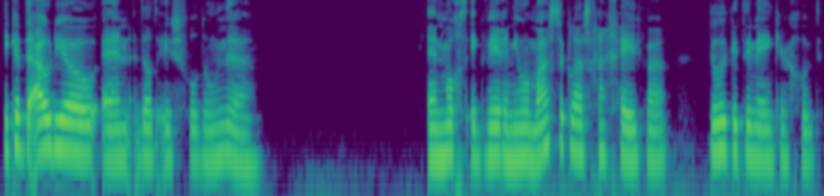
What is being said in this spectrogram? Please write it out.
Ik heb de audio en dat is voldoende. En mocht ik weer een nieuwe masterclass gaan geven, doe ik het in één keer goed.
